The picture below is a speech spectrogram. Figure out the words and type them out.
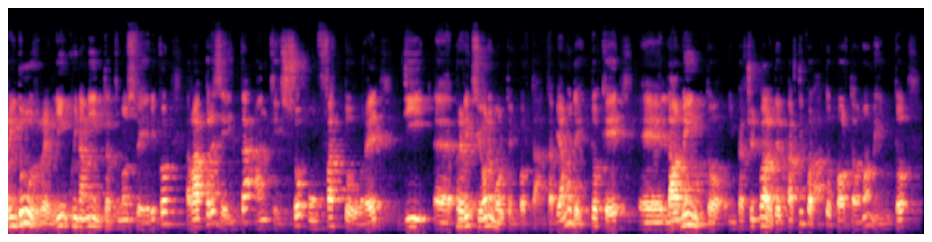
ridurre l'inquinamento atmosferico rappresenta anch'esso un fattore di eh, prevenzione molto importante. Abbiamo detto che eh, l'aumento in percentuale del particolato porta a un aumento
